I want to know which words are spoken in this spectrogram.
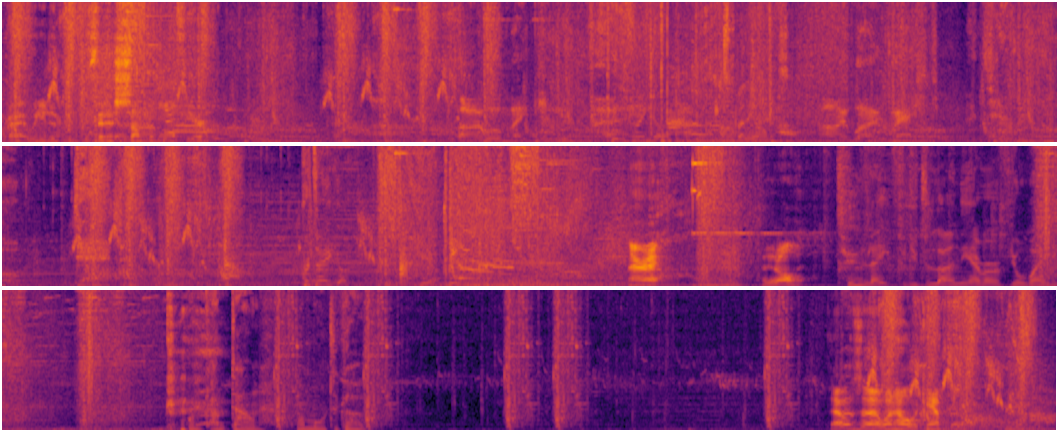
Alright, we need to finish something off here. I will make you. Confringo. Expelliarmus. I won't rest until you're dead. Protego. Accio. Alright. I did all of it. Too late for you to learn the error of your ways. one camp down, one more to go. That was uh, one hell of a camp, though.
